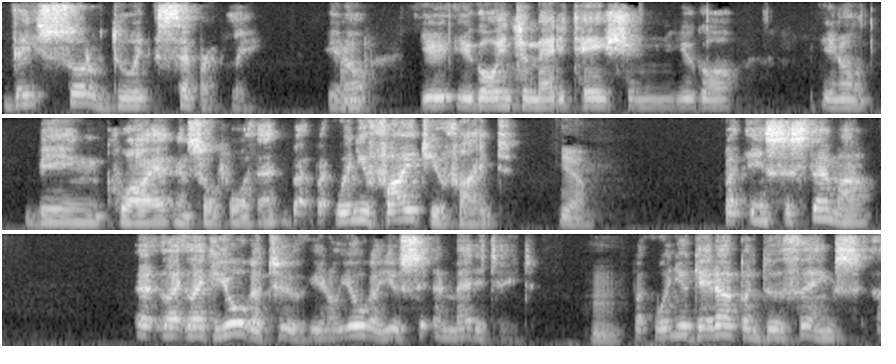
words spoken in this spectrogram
they sort of do it separately you know hmm. you you go into meditation you go you know being quiet and so forth. And but but when you fight, you fight. Yeah. But in Systema, uh, like like yoga too, you know, yoga you sit and meditate. Hmm. But when you get up and do things, uh,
